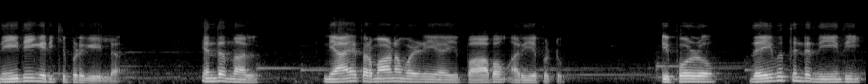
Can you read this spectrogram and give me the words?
നീതീകരിക്കപ്പെടുകയില്ല. എന്തെന്നാൽ ന്യായപ്രമാണം വഴിയായി പാപം അറിയപ്പെട്ടു. ഇപ്പോഴോ ദൈവത്തിന്റെ നീതി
